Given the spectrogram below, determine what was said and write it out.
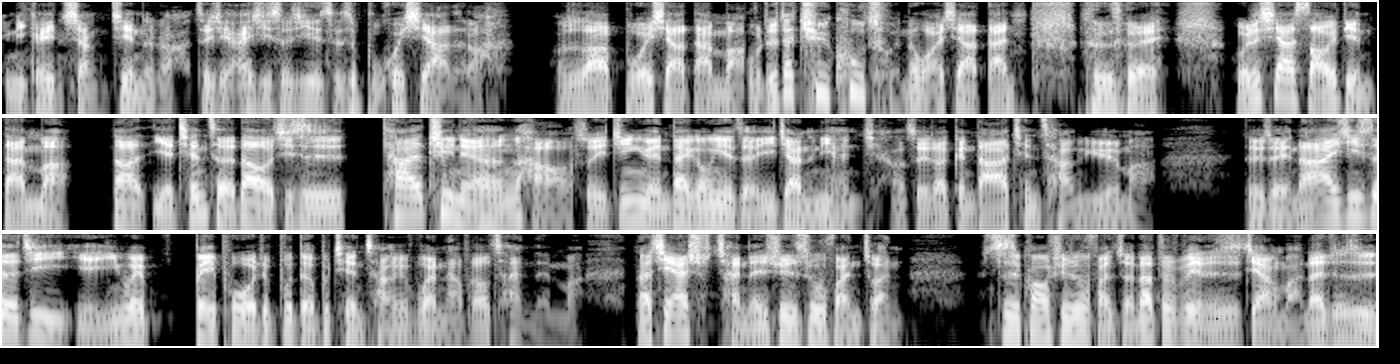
你可以想见的啦，这些 IC 设计业者是不会下的啦。我说他不会下单嘛，我就在去库存，那我还下单，对不对？我就下少一点单嘛。那也牵扯到其实。他去年很好，所以晶圆代工业者议价能力很强，所以他跟大家签长约嘛，对不对？那 IC 设计也因为被迫就不得不签长约，不然拿不到产能嘛。那现在产能迅速反转，市况迅速反转，那这变成是这样嘛？那就是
